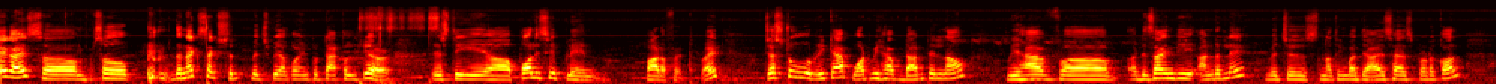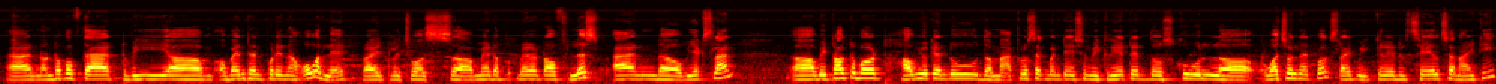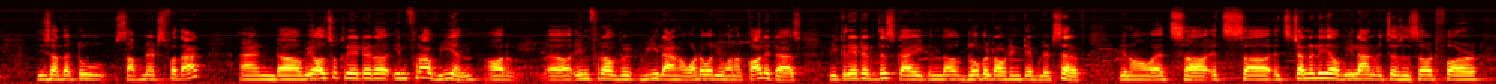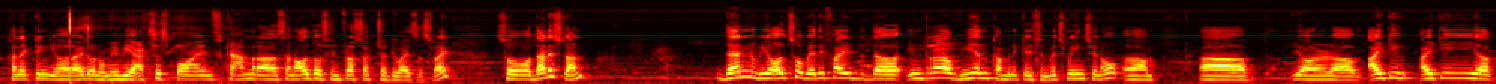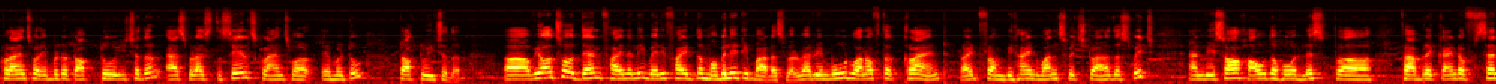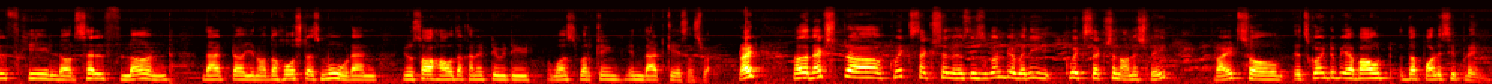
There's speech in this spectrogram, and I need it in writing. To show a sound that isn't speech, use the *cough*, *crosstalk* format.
Hey guys, um, so *clears throat* the next section which we are going to tackle here is the uh, policy plane part of it, right? Just to recap what we have done till now, we have uh, designed the underlay which is nothing but the ISIS protocol and on top of that we um, went and put in an overlay, right, which was uh, made up made out of Lisp and uh, VXLAN uh, we talked about how you can do the macro segmentation. We created those cool uh, virtual networks, right? We created sales and IT. These are the two subnets for that. And uh, we also created a infra VN or uh, infra VLAN or whatever you want to call it as. We created this guy in the global routing table itself. You know, it's uh, it's uh, it's generally a VLAN which is reserved for connecting your I don't know maybe access points, cameras, and all those infrastructure devices, right? So that is done then we also verified the intra VN communication, which means you know um, uh, your uh, IT IT uh, clients were able to talk to each other as well as the sales clients were able to talk to each other. Uh, we also then finally verified the mobility part as well, where we moved one of the client right from behind one switch to another switch, and we saw how the whole Lisp uh, fabric kind of self-healed or self-learned that uh, you know the host has moved and you saw how the connectivity was working in that case as well right? Now the next uh, quick section is this is going to be a very quick section honestly right? So it's going to be about the policy plane.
